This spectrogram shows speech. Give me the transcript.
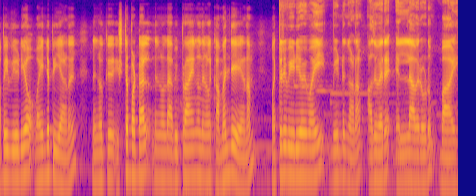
അപ്പോൾ ഈ വീഡിയോ വൈൻഡപ്പ് ചെയ്യാണ്. നിങ്ങൾക്ക് ഇഷ്ടപ്പെട്ടാൽ നിങ്ങളുടെ അഭിപ്രായങ്ങൾ നിങ്ങൾ കമന്റ് ചെയ്യണം. മറ്റൊരു വീഡിയോയുമായി വീണ്ടും കാണാം. അതുവരെ എല്ലാവരോടും ബായ്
